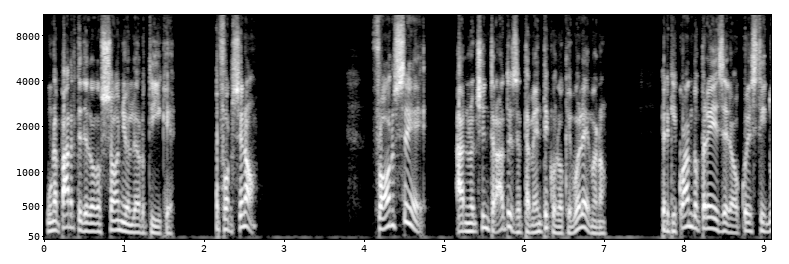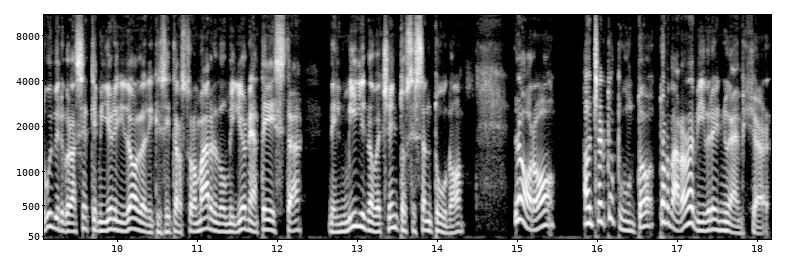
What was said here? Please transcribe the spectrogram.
una parte del loro sogno alle ortiche. O forse no. Forse hanno centrato esattamente quello che volevano. Perché quando presero questi 2,7 milioni di dollari che si trasformarono in un milione a testa nel 1961, loro a un certo punto tornarono a vivere in New Hampshire.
